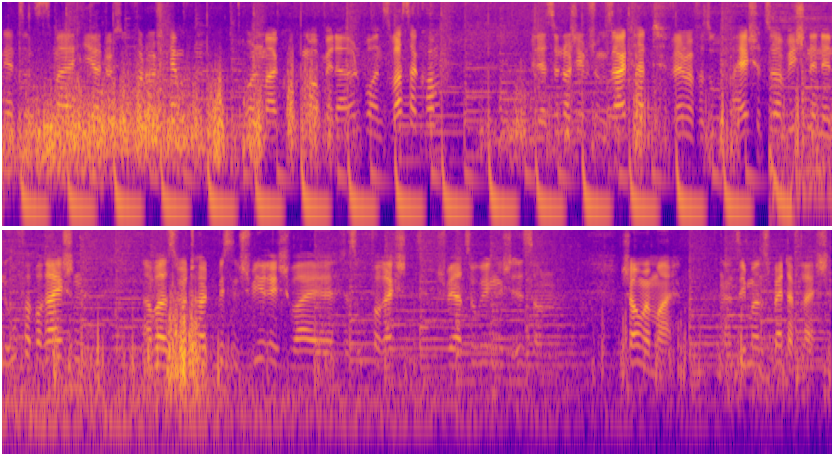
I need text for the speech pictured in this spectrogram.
Werden jetzt uns mal hier durchs Ufer durchkämpfen und mal gucken, ob wir da irgendwo ins Wasser kommen. Wie der Sündosch eben schon gesagt hat, werden wir versuchen, ein paar Hechte zu erwischen in den Uferbereichen. Aber es wird heute ein bisschen schwierig, weil das Ufer recht schwer zugänglich ist. Und schauen wir mal. Dann sehen wir uns später vielleicht.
